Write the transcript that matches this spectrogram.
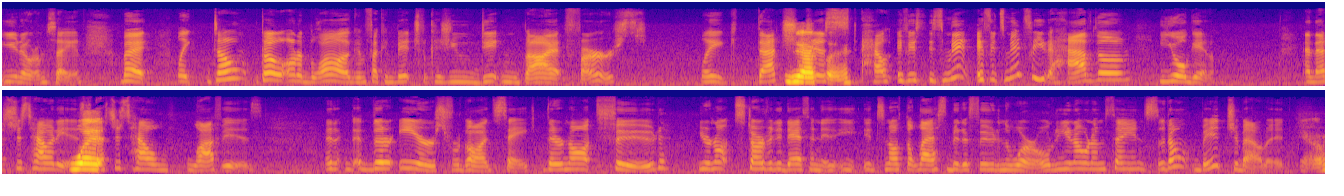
you know what I'm saying? But like, don't go on a blog and fucking bitch because you didn't buy it first. Like that's Exactly. just how if it's, it's meant if it's meant for you to have them, you'll get them and that's just how it is. What- That's just how life is. And they're ears, for God's sake. They're not food. You're not starving to death, and it's not the last bit of food in the world. You know what I'm saying? So don't bitch about it. Yeah.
